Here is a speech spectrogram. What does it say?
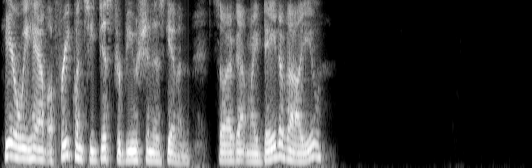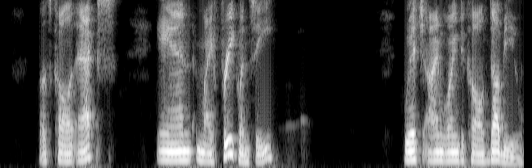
Here we have a frequency distribution is given. So I've got my data value. Let's call it X. And my frequency, which I'm going to call W.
